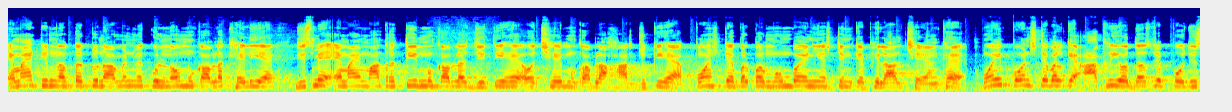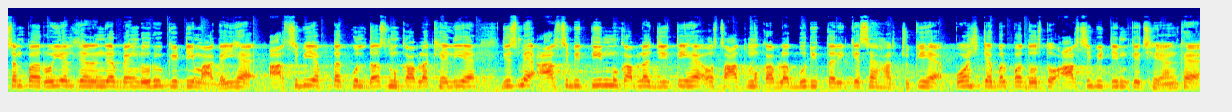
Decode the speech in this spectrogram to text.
एमआई टीम ने अब तक टूर्नामेंट में कुल नौ मुकाबला खेली है, जिसमें एमआई मात्र तीन मुकाबला जीती है और छह मुकाबला हार चुकी है। पॉइंट टेबल पर मुंबई इंडियंस टीम के फ़िलहाल छह अंक है। वहीं पॉइंट टेबल के आखिरी और दसवें पोजीशन पर रॉयल चैलेंजर बेंगलुरु की टीम आ गई है। आरसीबी अब तक कुल दस मुकाबला खेली है, जिसमें आरसीबी तीन मुकाबला जीती है और सात मुकाबला बुरी तरीके से हार चुकी है। पॉइंट टेबल पर दोस्तों आरसीबी टीम के छह अंक है।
